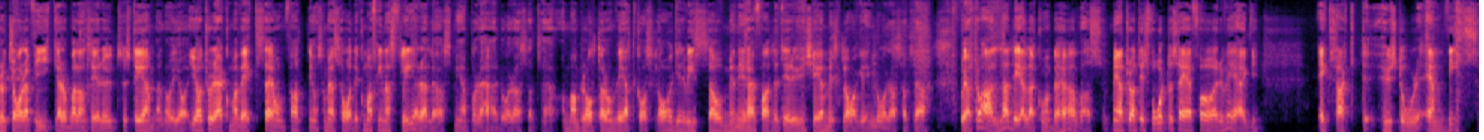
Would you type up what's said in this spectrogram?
för att klara pikar och balansera ut systemen. Och jag, jag, tror det här kommer att växa i omfattning och som jag sa, det kommer att finnas flera lösningar på det här. Då, då så att säga. Om man pratar om vätgaslager vissa, men i det här fallet är det ju en kemisk lagring. Då, då, så att säga. Och jag tror alla delar kommer behövas. Men jag tror att det är svårt att säga i förväg exakt hur stor en viss,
